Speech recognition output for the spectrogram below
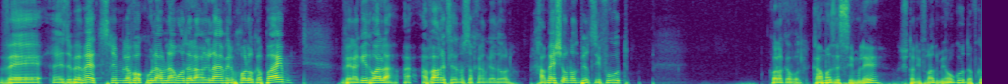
וזה באמת, צריכים לבוא כולם, לעמוד על הרגליים ולמחוא לו כפיים, ולהגיד, וואלה, עבר אצלנו שחקן גדול. חמש עונות ברציפות. כל הכבוד. כמה זה סמלי שאתה נפרד מאוגו דווקא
